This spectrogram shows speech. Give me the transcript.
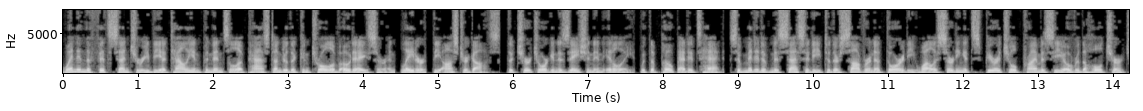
When in the 5th century the Italian peninsula passed under the control of Odoacer and, later, the Ostrogoths, the church organization in Italy, with the Pope at its head, submitted of necessity to their sovereign authority while asserting its spiritual primacy over the whole church.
